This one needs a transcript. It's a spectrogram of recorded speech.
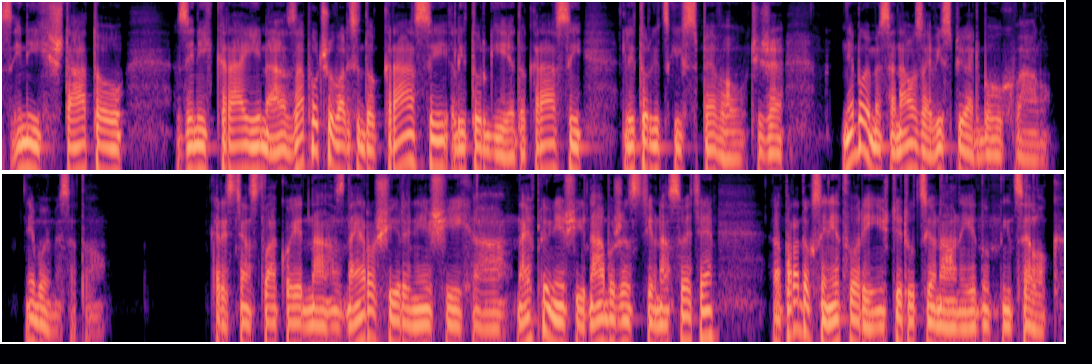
z iných štátov, z iných krajín a započúvali sa do krásy liturgie, do krásy liturgických spevov. Čiže nebojme sa naozaj vyspievať Bohu chválu. Nebojme sa toho. Kresťanstvo ako jedna z najrozšírenejších a najvplyvnejších náboženstiev na svete Paradoxy netvorí inštitucionálny jednotný celok.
